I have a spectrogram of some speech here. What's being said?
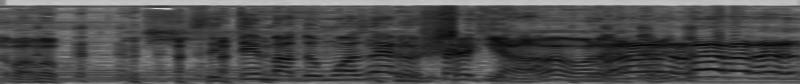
Bravo. C'était mademoiselle Shakira. Ah,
